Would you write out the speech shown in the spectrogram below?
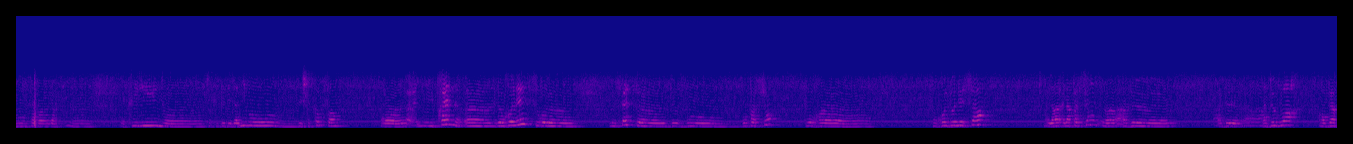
ou faire la, la cuisine, s'occuper des animaux, des choses comme ça. Euh, ils prennent euh, le relais sur le, fait euh, de vos, passions pour, redonner ça. La, passion de, devoir envers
